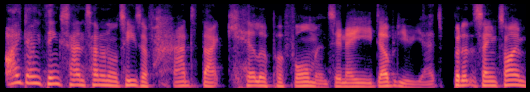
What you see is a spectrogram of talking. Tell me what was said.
I don't think Santana and Ortiz have had that killer performance in AEW yet, but at the same time,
